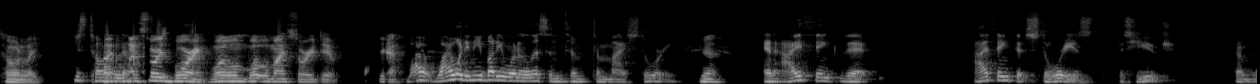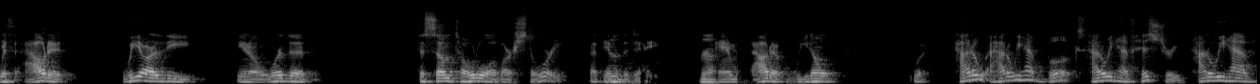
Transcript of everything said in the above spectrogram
Totally. Just totally. My, my story's boring. What, what will my story do? Yeah. Why, why would anybody want to listen to, to my story? Yeah. And I think that, I think that story is, is huge. And without it, we are the, you know, we're the the sum total of our story at the end yeah. of the day. Yeah. And without it, we don't. How do how do we have books? How do we have history? How do we have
